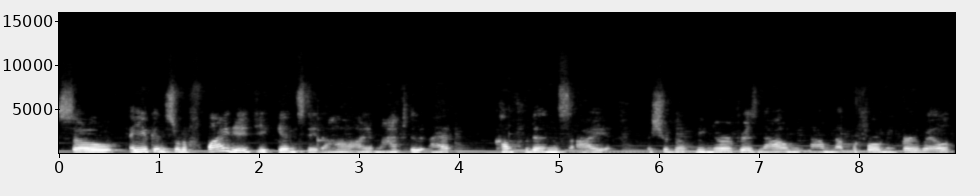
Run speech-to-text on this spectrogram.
So, and you can sort of fight it against it. Oh, I have to have confidence. I, I should not be nervous. Now, now I'm not performing very well.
